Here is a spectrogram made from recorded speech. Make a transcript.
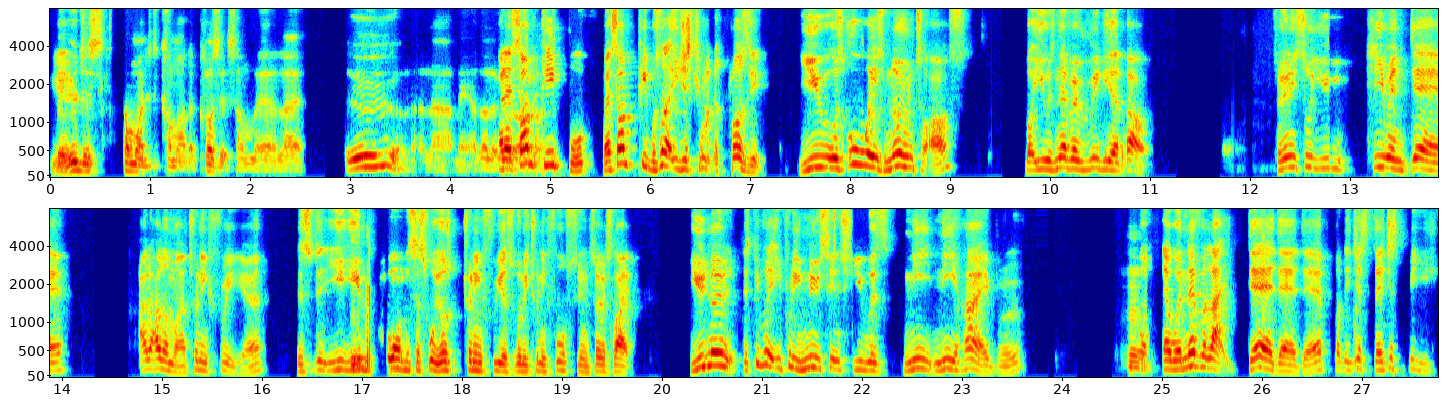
Yeah. yeah. you just someone just come out of the closet somewhere, like, "Ooh," nah, man, I don't know. But there's some people, but some people, it's not like you just came out the closet. You was always known to us, but you was never really about. So we only saw you here and there. I, I don't know, 23, yeah. This, you you you this as well. You're 23, you're going to be 24 soon. So it's like, you know, there's people that you probably knew since you was knee knee high, bro. Mm. But they were never like there, there, there. But they just they just be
